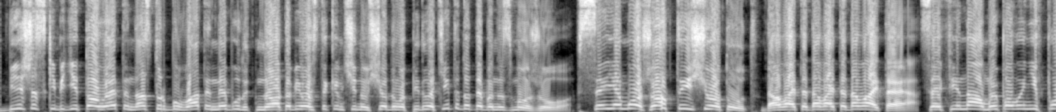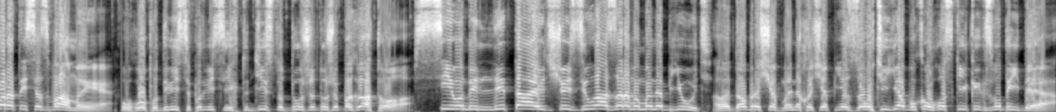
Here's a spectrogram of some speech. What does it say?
Більше скібіді туалети нас турбувати не будуть. Ну а тобі ось таким чином, що думаю, підлетіти до тебе не зможу. Все я можу, а ти що тут? Давайте, давайте, давайте. Це фінал, ми повинні впоратися з вами. Ого, подивіться, подивіться, їх тут дійсно дуже-дуже багато. Всі вони літають, щось з лазерами мене б'ють. Але добре, що в мене хоча б є золоті яблуко, ого, скільки їх з води йде.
